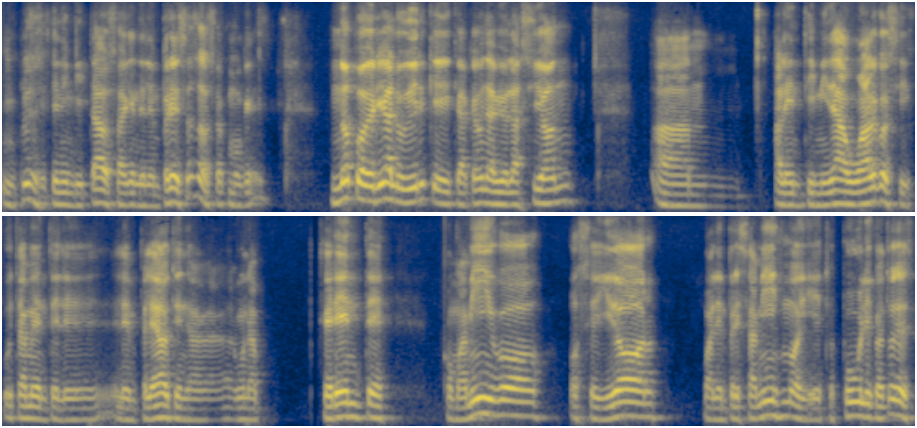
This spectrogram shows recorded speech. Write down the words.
incluso si tiene invitados a alguien de la empresa, o sea, como que no podría aludir que, acá hay una violación a, la intimidad o algo si justamente el, empleado tiene alguna gerente como amigo o seguidor o a la empresa mismo y esto es público. Entonces,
